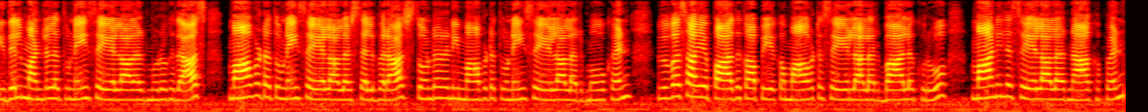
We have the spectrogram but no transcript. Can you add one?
இதில் மண்டல துணை செயலாளர் முருகதாஸ் மாவட்ட துணை செயலாளர் செல்வராஜ் தொண்டரணி மாவட்ட துணை செயலாளர் மோகன் விவசாய பாதுகாப்பு இயக்க மாவட்ட செயலாளர் பாலகுரு மாநில செயலாளர் நாகப்பன்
